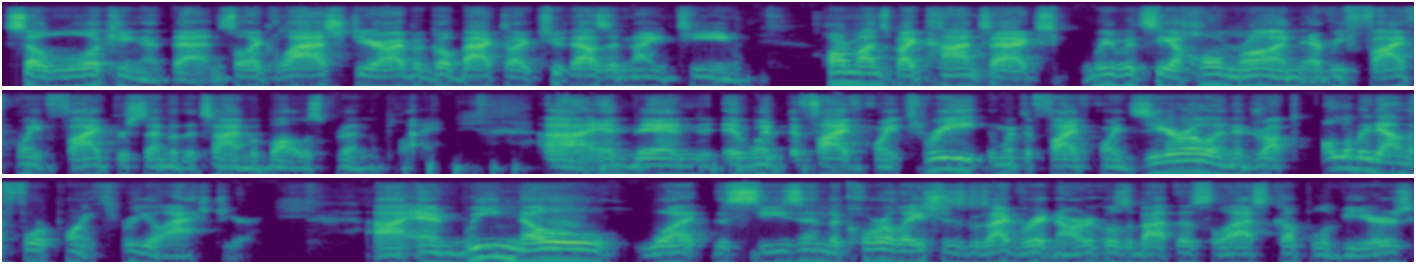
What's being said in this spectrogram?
So looking at that, and so like last year, I would go back to like 2019 home runs by contact, we would see a home run every 5.5% of the time a ball was put in the play. Uh, and then it went to 5.3, it went to 5.0, and then dropped all the way down to 4.3 last year. Uh, and we know what the season, the correlations, because I've written articles about this the last couple of years,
